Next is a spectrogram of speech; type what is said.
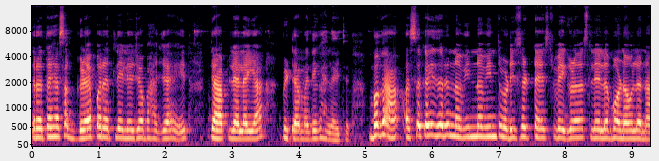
तर आता ह्या सगळ्या परतलेल्या ज्या भाज्या आहेत त्या आपल्याला या पिठामध्ये घालायचं बघा असं काही जर नवीन नवीन थोडीसं टेस्ट वेगळं असलेलं बनवलं ना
